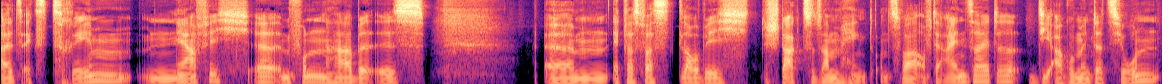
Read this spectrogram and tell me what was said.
als extrem nervig äh, empfunden habe, ist ähm, etwas, was, glaube ich, stark zusammenhängt. Und zwar auf der einen Seite die Argumentation,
